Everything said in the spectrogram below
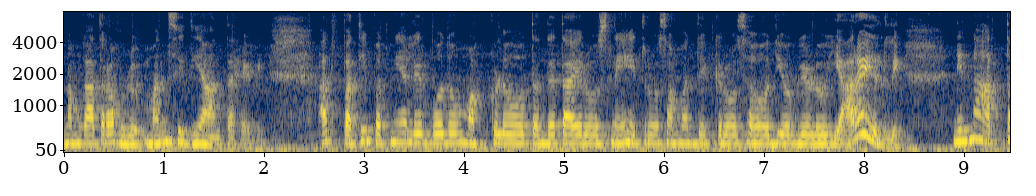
ನಮ್ಗೆ ಆ ಥರ ಹುಡು ಮನಸ್ಸಿದೆಯಾ ಅಂತ ಹೇಳಿ. ಅದು ಪತಿ ಪತ್ನಿಯಲ್ಲಿರ್ಬೋದು, ಮಕ್ಕಳು, ತಂದೆ ತಾಯಿರು, ಸ್ನೇಹಿತರು, ಸಂಬಂಧಿಕರು, ಸಹೋದ್ಯೋಗಿಗಳು, ಯಾರೇ ಇರಲಿ. ನಿನ್ನ ಅರ್ಥ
